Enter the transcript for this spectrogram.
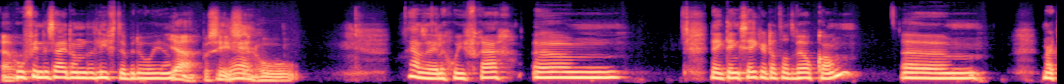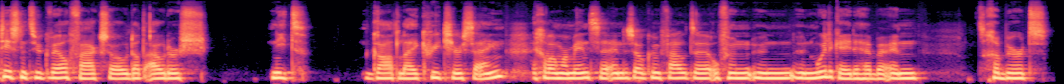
en, Hoe vinden zij dan de liefde, bedoel je? ja, precies. Ja. En hoe, Ja, dat is een hele goede vraag. Ehm, nee, ik denk zeker dat dat wel kan. Ehm, maar het is natuurlijk wel vaak zo dat ouders niet godlike creatures zijn. Gewoon maar mensen en dus ook hun fouten of hun, hun, hun moeilijkheden hebben. En het gebeurt,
